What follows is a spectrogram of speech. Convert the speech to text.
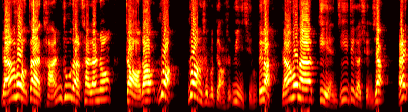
然后在弹出的菜单中找到 Run run 是不是表示运行，对吧？然后呢，点击这个选项，哎。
